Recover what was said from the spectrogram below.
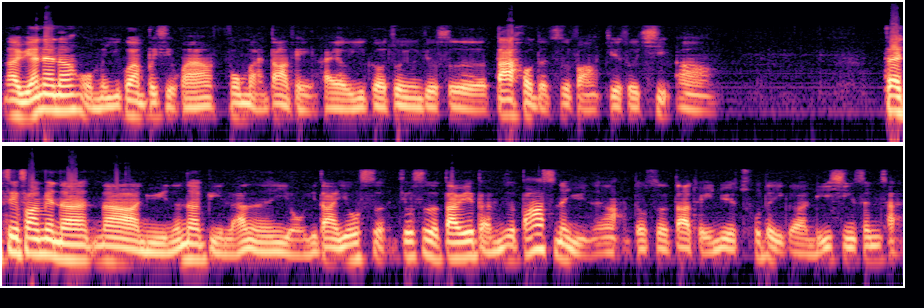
那原来呢，我们一贯不喜欢丰满大腿，还有一个作用就是大号的脂肪接收器啊。在这方面呢，那女人呢比男人有一大优势，就是大约百分之八十的女人啊都是大腿略粗的一个梨形身材。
